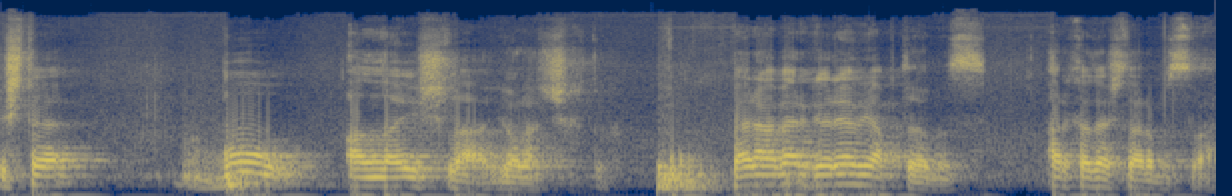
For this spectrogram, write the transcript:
işte bu anlayışla yola çıktık. Beraber görev yaptığımız arkadaşlarımız var.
